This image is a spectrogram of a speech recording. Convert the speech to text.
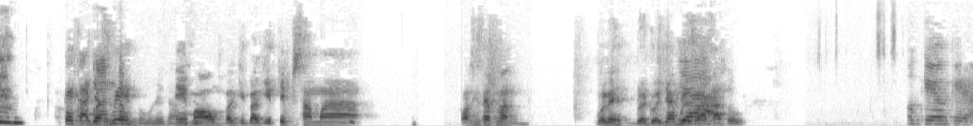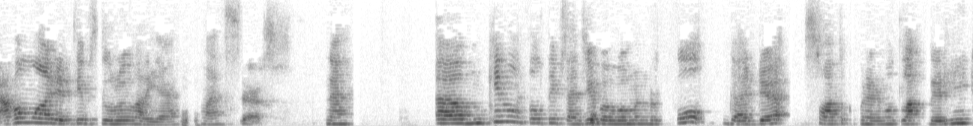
Oke Kak Mantap Jasmine, nih mau bagi-bagi tips sama closing statement. Boleh dua-duanya boleh salah satu. Oke, oke. Aku mulai dari tips dulu kali ya, Mas. Yes. Nah, eh, mungkin little tips aja bahwa menurutku gak ada suatu kebenaran mutlak dari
